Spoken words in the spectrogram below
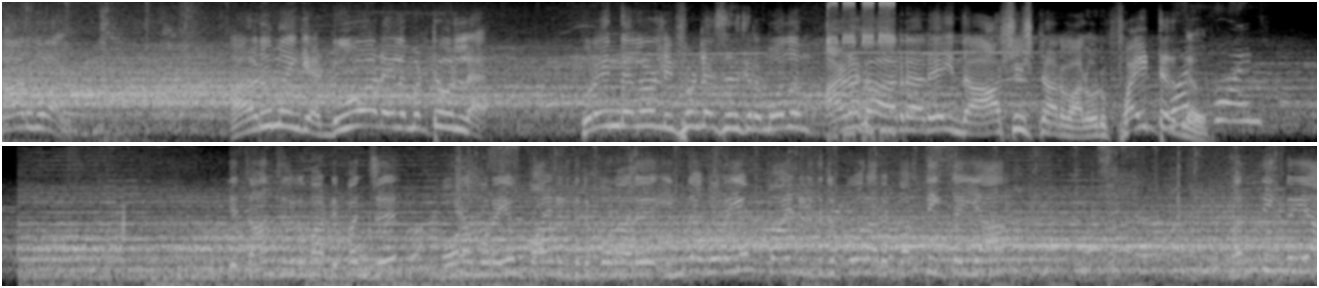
நார்வால். அருமைங்க. டுவாடையில மட்டும் இல்லை. குறைந்த அளவு டிஃபெண்டர்ஸ் இருக்கிற போதும் அழகா ஆடுறாரு இந்த ஆஷிஷ் நார்வால். ஒரு ஃபைட்டருங்க இங்க சான்ஸ் இருக்குமா டிஃபென்ஸ் போன முறையும் பாயிண்ட் எடுத்துட்டு போனாரு. இந்த முறையும் பாயிண்ட் எடுத்துட்டு போறாரு பர்த்திக் தையா. பர்த்திக் தையா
